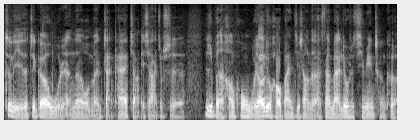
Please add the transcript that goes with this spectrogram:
这里的这个五人呢，我们展开讲一下，就是日本航空五幺六号班机上的三百六十七名乘客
